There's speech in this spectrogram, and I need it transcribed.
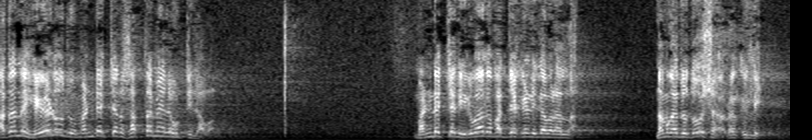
ಅದನ್ನು ಹೇಳುವುದು ಮಂಡೆಚ್ಚರ ಸತ್ತ ಮೇಲೆ ಹುಟ್ಟಿದವ. ಮಂಡೆಚ್ಚರ ಇರುವಾಗ ಪದ್ಯ ಕೇಳಿದವರಲ್ಲ. ನಮಗದು ದೋಷ ಇಲ್ಲಿ.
